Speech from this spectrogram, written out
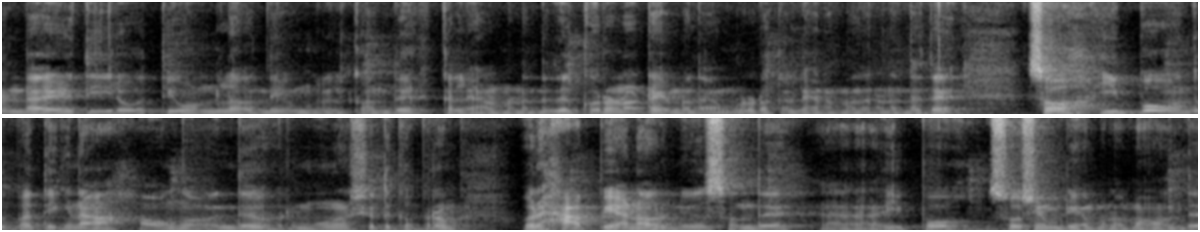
ரெண்டாயிரத்தி இருபத்தி ஒன்றில் வந்து இவங்களுக்கு வந்து கல்யாணம் நடந்தது. கொரோனா டைமில் தான் இவங்களோட கல்யாணம் வந்து நடந்தது. ஸோ இப்போது வந்து பார்த்திங்கன்னா அவங்க வந்து ஒரு மூணு வருஷத்துக்கு அப்புறம் ஒரு ஹாப்பியான ஒரு நியூஸ் வந்து இப்போது சோஷியல் மீடியா மூலமாக வந்து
